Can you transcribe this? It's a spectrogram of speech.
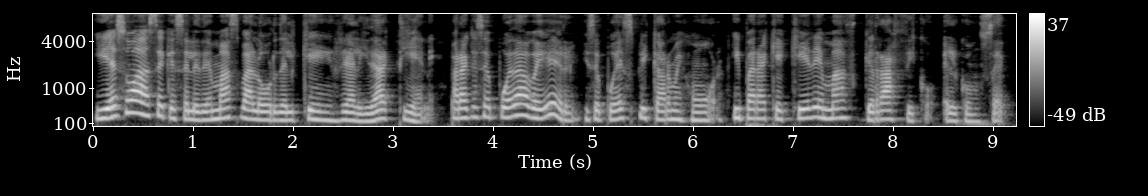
y eso hace que se le dé más valor del que en realidad tiene, para que se pueda ver y se pueda explicar mejor, y para que quede más gráfico el concepto.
